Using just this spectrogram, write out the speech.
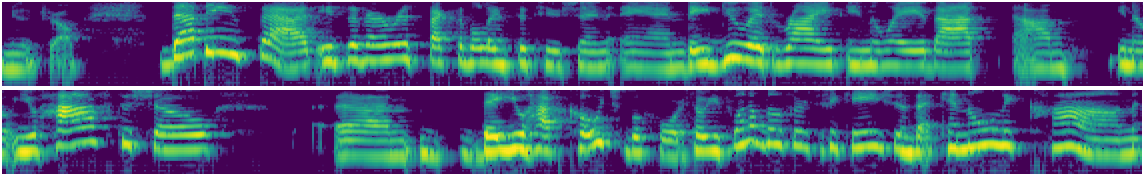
neutral. That being said, it's a very respectable institution and they do it right in the way that, um, you know, you have to show um, that you have coached before. So it's one of those certifications that can only come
